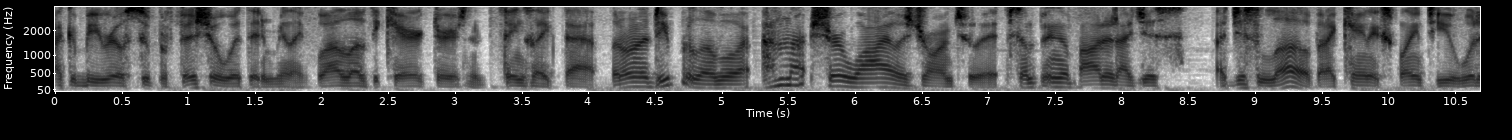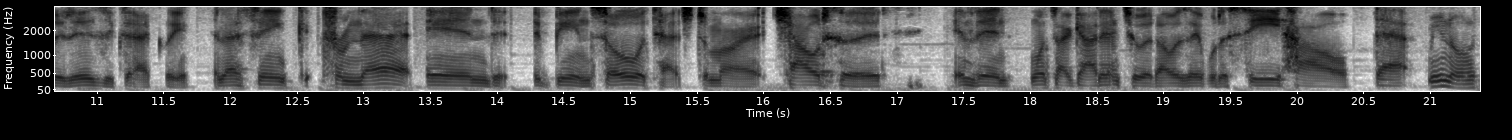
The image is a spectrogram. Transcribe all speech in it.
I could be real superficial with it and be like, "Well, I love the characters and things like that." But on a deeper level, I'm not sure why I was drawn to it. Something about it, I just I just love, but I can't explain to you what it is exactly. And I think from that and it being so attached to my childhood, and then once I got into it, I was able to see how that, you know,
